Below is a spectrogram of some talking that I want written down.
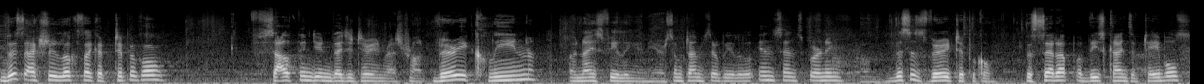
This actually looks like a typical South Indian vegetarian restaurant. Very clean, a nice feeling in here. Sometimes there'll be a little incense burning. Um, this is very typical. The setup of these kinds of tables.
